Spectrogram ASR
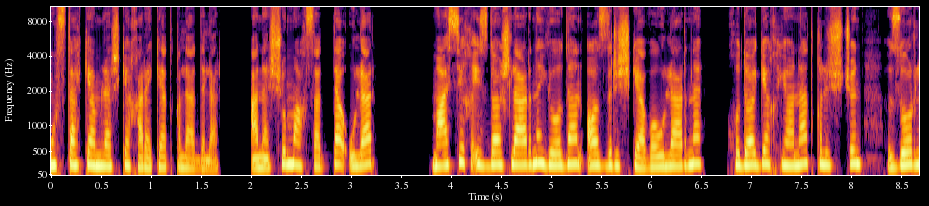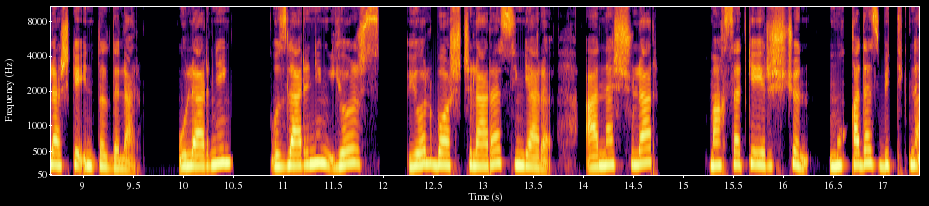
mustahkamlashga harakat qiladilar. Ana shu maqsadda ular masih izdoshlarini yo'ldan ozdirishga va ularni xudoga xiyonat qilish uchun zo'rlashga intildilar. Ularning o'zlarining yo'l boshchilari singari. Ana shular maqsadga erishish uchun muqaddas bitikni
